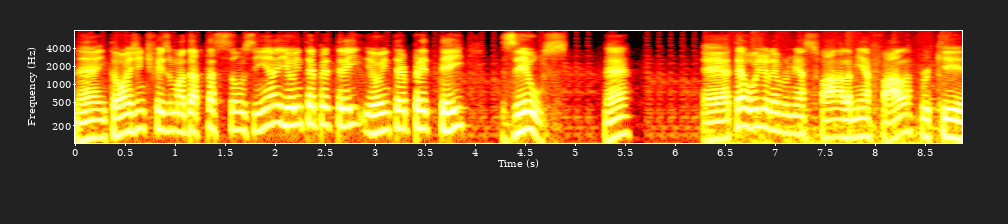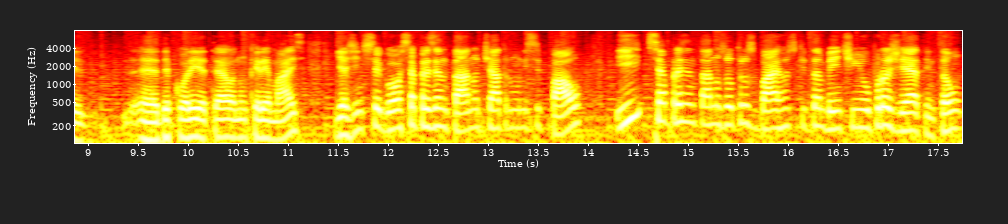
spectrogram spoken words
Né? Então a gente fez uma adaptaçãozinha e eu interpretei, eu interpretei Zeus, né? É, até hoje eu lembro minhas fala, minha fala, porque é, decorei até eu não querer mais. E a gente chegou a se apresentar no Teatro Municipal e se apresentar nos outros bairros que também tinham o projeto. Então,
